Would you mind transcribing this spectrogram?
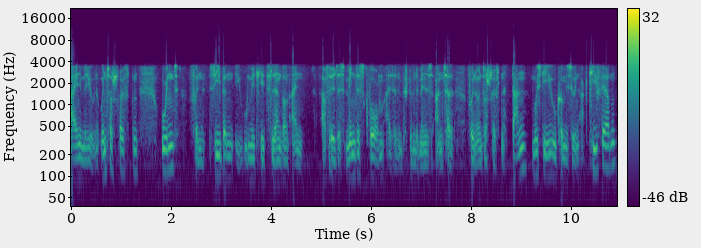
eine Million Unterschriften und von sieben EU-Mitgliedsländern ein erfülltes Mindestquorum, also eine bestimmte Mindestanzahl von Unterschriften. Dann muss die EU-Kommission aktiv werden.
